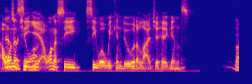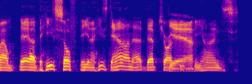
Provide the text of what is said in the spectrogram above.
I want to see, yeah, I want to see see what we can do with Elijah Higgins. Well, yeah, he's so you know he's down on that depth chart yeah. behind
